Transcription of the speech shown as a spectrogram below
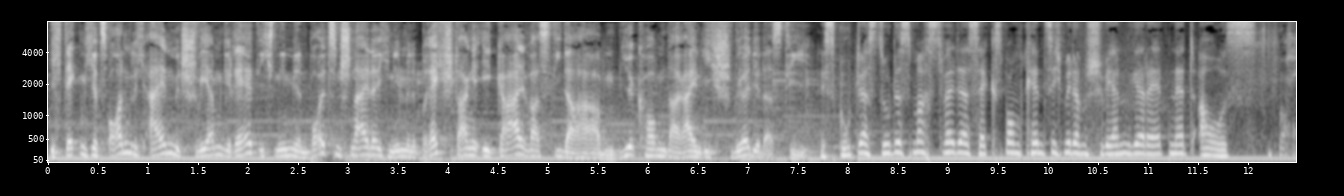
Ich deck mich jetzt ordentlich ein mit schwerem Gerät. Ich nehme mir einen Bolzenschneider, ich nehme mir eine Brechstange, egal was die da haben. Wir kommen da rein. Ich schwör dir das, T. Ist gut, dass du das machst, weil der Sexbomb kennt sich mit einem schweren Gerät nicht aus.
